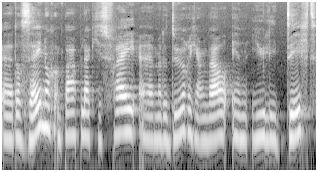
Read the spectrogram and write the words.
Uh, er zijn nog een paar plekjes vrij, maar de deuren gaan wel in juli dicht.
